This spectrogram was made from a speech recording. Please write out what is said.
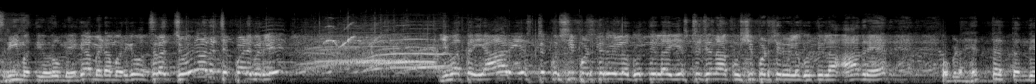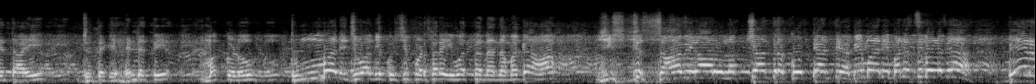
ಶ್ರೀಮತಿಯವರು ಮೇಘಾ ಮೇಡಮ್ ಅವರಿಗೆ ಒಂದ್ಸಲ ಜೋರಾದ ಚಪ್ಪಾಳೆ ಬರಲಿ. ಇವತ್ತ ಯಾರು ಎಷ್ಟು ಖುಷಿ ಪಡ್ತಿರೋ ಇಲ್ಲ ಗೊತ್ತಿಲ್ಲ, ಎಷ್ಟು ಜನ ಖುಷಿ ಪಡ್ತಿರೋ ಇಲ್ಲ ಗೊತ್ತಿಲ್ಲ. ಆದ್ರೆ ಒಬ್ಬಳ ಹೆತ್ತ ತಂದೆ ತಾಯಿ ಜೊತೆಗೆ ಹೆಂಡತಿ, ಮಕ್ಕಳು ತುಂಬಾ ನಿಜವಾಗ್ಲೂ ಖುಷಿ ಪಡ್ತಾರೆ. ಇವತ್ತ ನನ್ನ ಮಗ ಇಷ್ಟು ಸಾವಿರಾರು ಲಕ್ಷಾಂತರ ಕೋಟ್ಯಾಂತಿ ಅಭಿಮಾನಿ ಮನಸ್ಸುಗಳೊಳಗ ಬೇರೆ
